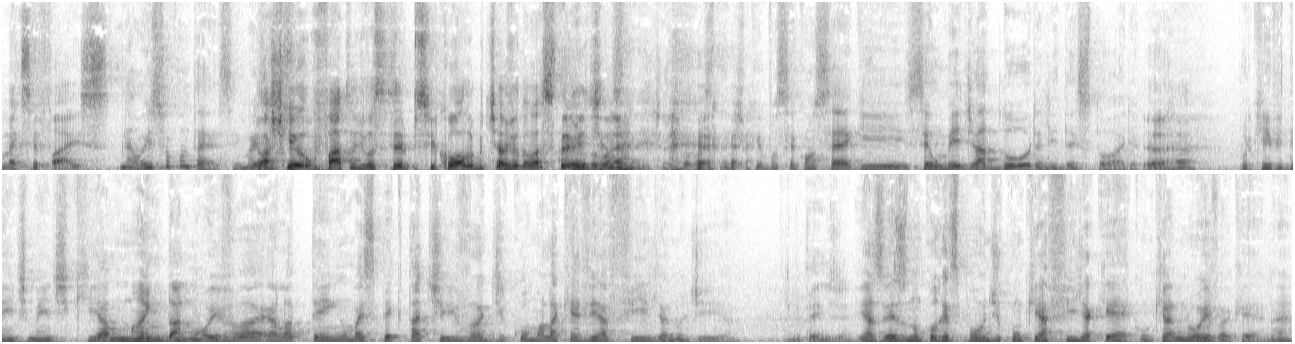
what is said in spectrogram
Como é que você faz? Não, isso acontece. Mas eu acho isso- que o fato de você ser psicólogo te ajuda bastante, ajuda né? bastante, ajuda bastante, porque você consegue ser um mediador ali da história. Aham. Porque evidentemente que a mãe da noiva, ela tem uma expectativa de como ela quer ver a filha no dia. Entendi. E às vezes não corresponde com o que a filha quer, com o que a noiva quer, né?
